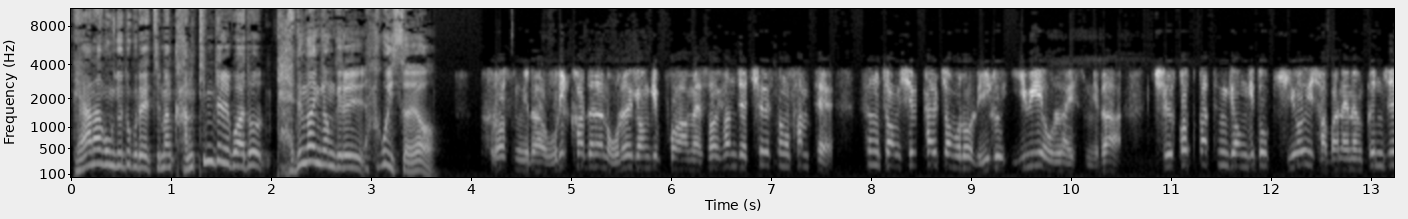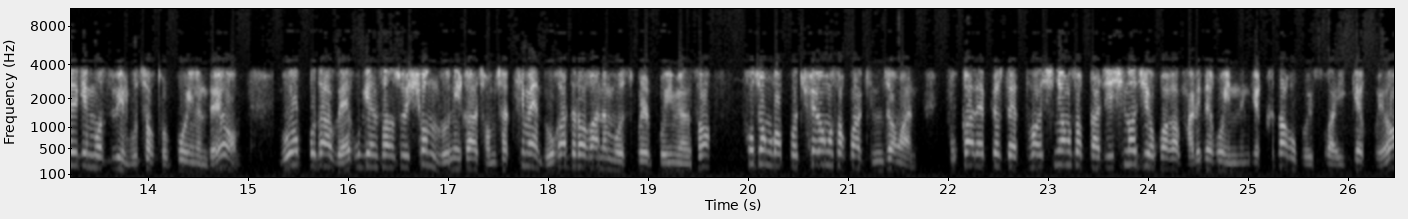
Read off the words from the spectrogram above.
대한항공전도 그랬지만 강팀들과도 대등한 경기를 하고 있어요. 그렇습니다. 우리 카드는 오늘 경기 포함해서 현재 7승 3패, 승점 18점으로 리그 2위에 올라 있습니다. 질 것 같은 경기도 기어이 잡아내는 끈질긴 모습이 무척 돋보이는데요. 무엇보다 외국인 선수 숀 루니가 점차 팀에 녹아 들어가는 모습을 보이면서 토종거포 최홍석과 김정환, 국가대표 세터 신영석까지 시너지 효과가 발휘되고 있는 게 크다고 볼 수가 있겠고요.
